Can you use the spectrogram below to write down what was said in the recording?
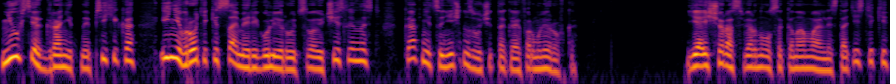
Не у всех гранитная психика, и невротики сами регулируют свою численность, как не цинично звучит такая формулировка. Я еще раз вернулся к аномальной статистике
